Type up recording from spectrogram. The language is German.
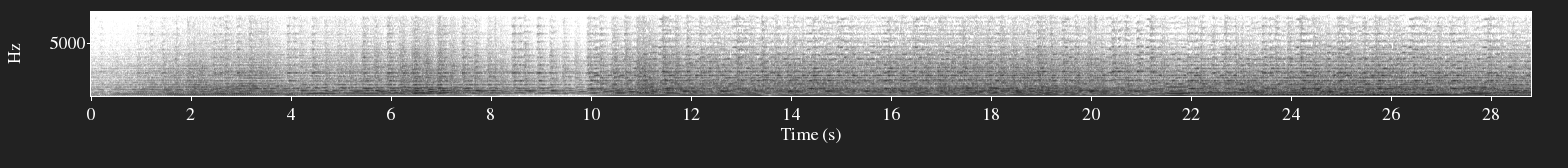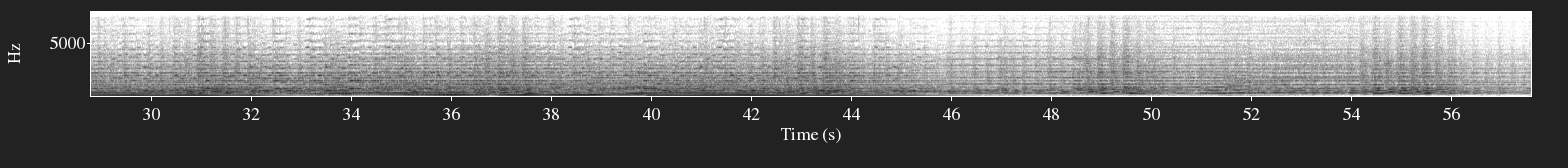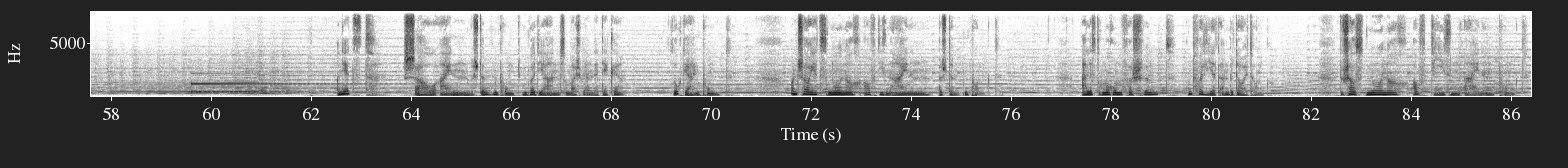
Und jetzt schau einen bestimmten Punkt über dir an, zum Beispiel an der Decke. Such dir einen Punkt und schau jetzt nur noch auf diesen einen bestimmten Punkt. Alles drumherum verschwimmt und verliert an Bedeutung. Du schaust nur noch auf diesen einen Punkt.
